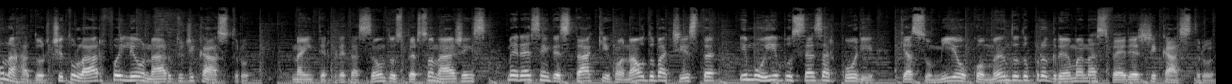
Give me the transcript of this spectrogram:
O narrador titular foi Leonardo de Castro. Na interpretação dos personagens, merecem destaque Ronaldo Batista e Muíbo César Cury, que assumia o comando do programa nas férias de Castro.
